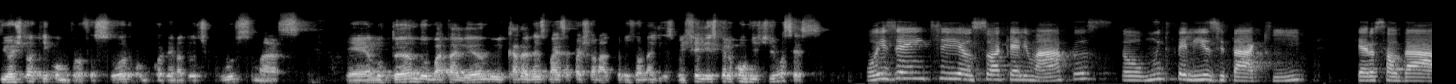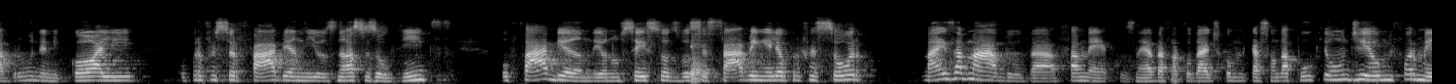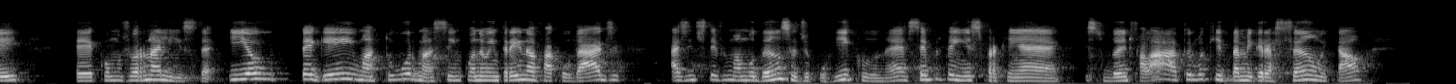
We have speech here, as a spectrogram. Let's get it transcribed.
E hoje estou aqui como professor, como coordenador de curso, mas é, lutando, batalhando e cada vez mais apaixonado pelo jornalismo. E feliz pelo convite de vocês. Oi, gente, eu sou a Kelly Matos, estou muito feliz de estar aqui. Quero saudar a Bruna, a Nicole, o professor Fabian e os nossos ouvintes. O Fabian, eu não sei se todos vocês sabem, ele é o professor mais amado da FAMECOS, né, da Faculdade de Comunicação da PUC, onde eu me formei é, como jornalista. E eu peguei uma turma, assim, quando eu entrei na faculdade, a gente teve uma mudança de currículo, né? Sempre tem isso para quem é estudante, falar, ah, turma aqui da migração e tal.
